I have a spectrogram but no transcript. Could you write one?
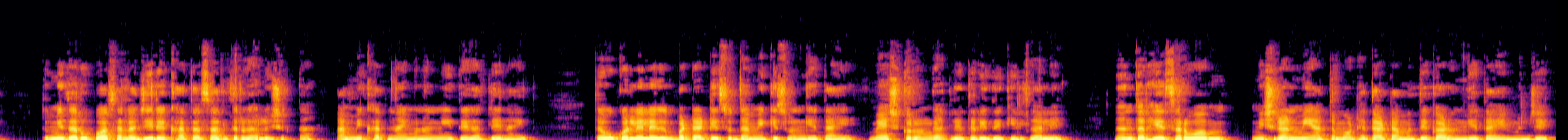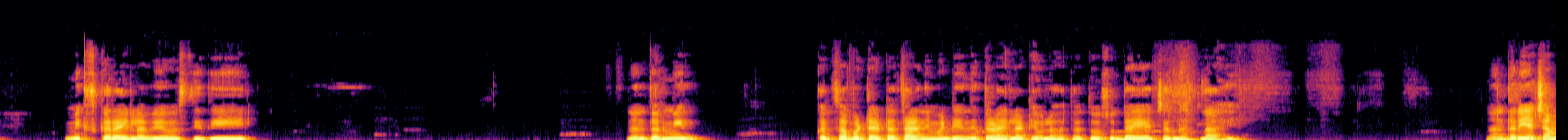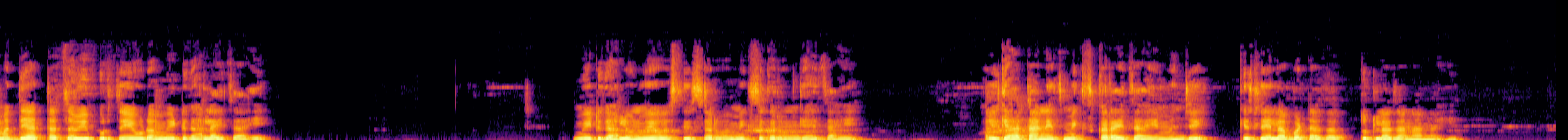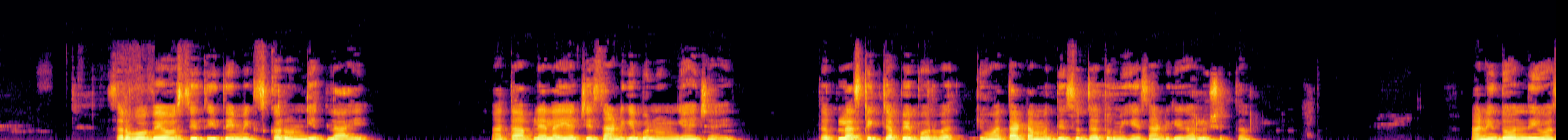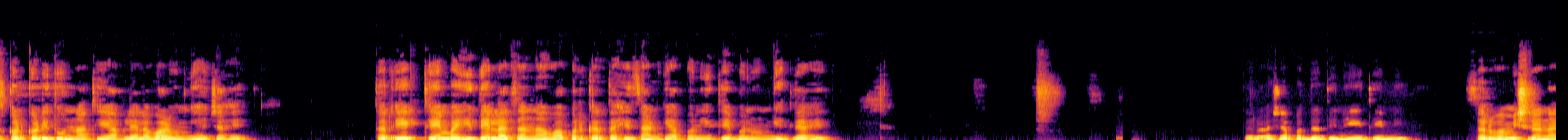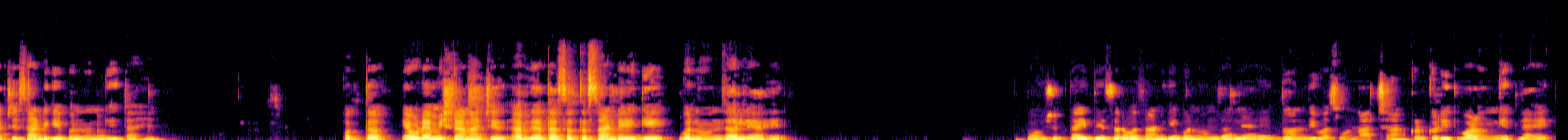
तुम्ही जर उपवासाला जिरे खात असाल तर घालू शकता. आम्ही खात नाही म्हणून मी इथे घातले नाहीत. तर उकडलेले बटाटेसुद्धा मी किसून घेत आहे. मॅश करून घातले तरी देखील चालेल. नंतर हे सर्व मिश्रण मी आता मोठ्या ताटामध्ये काढून घेत आहे. म्हणजे मिक्स करायला व्यवस्थित येईल. नंतर मी कच्चा बटाटा चाळणीमध्ये नितळायला ठेवला होता तो सुद्धा याच्यात घातला आहे. नंतर याच्यामध्ये आता चवीपुरतं एवढं मीठ घालायचं आहे. मीठ घालून व्यवस्थित सर्व मिक्स करून घ्यायचं आहे. हलक्या हातानेच मिक्स करायचं आहे म्हणजे किसलेला बटाटा तुटला जाणार नाही. सर्व व्यवस्थित इथे मिक्स करून घेतलं आहे. आता आपल्याला याचे सांडगे बनवून घ्यायचे आहेत. तर प्लास्टिकच्या पेपरवर किंवा ताटामध्ये सुद्धा तुम्ही हे सांडगे घालू शकता. आणि दोन दिवस कडकडीत उन्हात हे आपल्याला वाळून घ्यायचे आहेत. तर एक थेंबही तेलाचा न वापर करता हे सांडगे आपण इथे बनवून घेतले आहेत. तर अशा पद्धतीने इथे मी सर्व मिश्रणाचे सांडगे बनवून घेत आहे. फक्त एवढ्या मिश्रणाचे अर्ध्या तासातच सांडगे बनवून झाले आहेत. पाहू शकता इथे सर्व सांडगे बनवून झाले आहेत. दोन दिवस उन्हात छान कडकडीत वाळवून घेतले आहेत.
